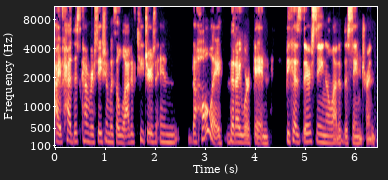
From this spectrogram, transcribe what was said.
I've had this conversation with a lot of teachers in the hallway that I work in because they're seeing a lot of the same trends.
